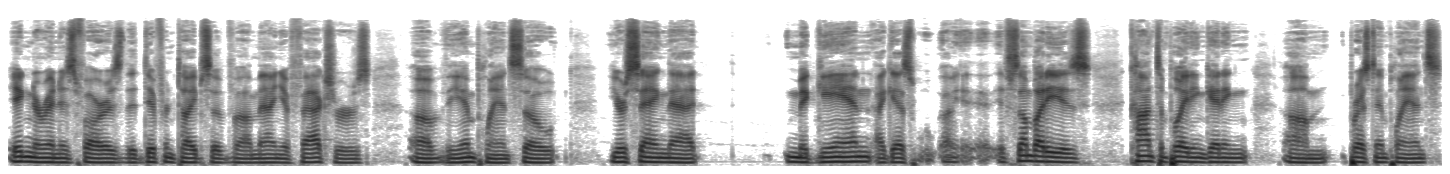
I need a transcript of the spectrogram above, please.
ignorant as far as the different types of uh, manufacturers of the implants. So you're saying that McGhan, I guess, if somebody is contemplating getting um, breast implants,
